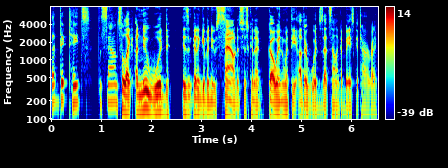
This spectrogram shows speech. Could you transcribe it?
that dictates the sound. So like a new wood isn't going to give a new sound. It's just going to go in with the other woods that sound like a bass guitar, right?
